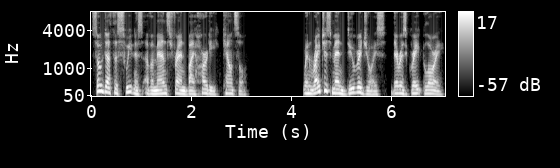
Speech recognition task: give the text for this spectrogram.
so doth the sweetness of a man's friend by hearty counsel. When righteous men do rejoice, there is great glory,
